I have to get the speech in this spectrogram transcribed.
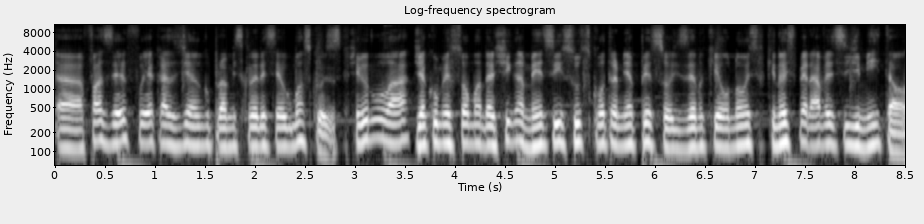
a fazer, fui à casa de Ango pra me esclarecer algumas coisas. Chegando lá, já começou a mandar xingamentos e insultos contra a minha pessoa, dizendo que eu não, que não esperava isso de mim e tal.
